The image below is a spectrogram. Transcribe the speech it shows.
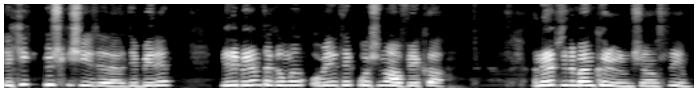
iki, üç kişiyiz herhalde. Biri, biri benim takımı, o beni tek başına AFK. Hani hepsini ben kırıyorum, şanslıyım.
